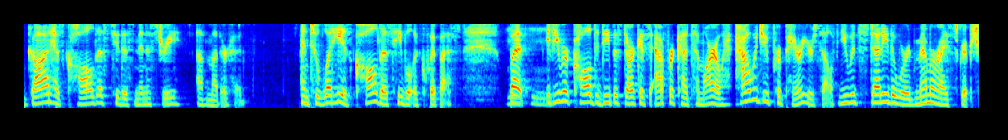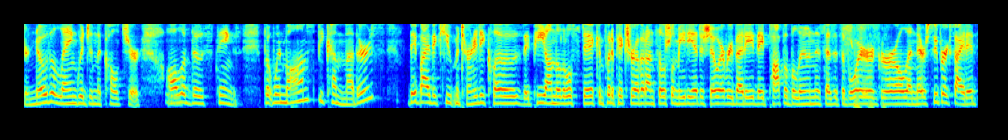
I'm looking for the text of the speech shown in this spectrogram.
God has called us to this ministry of motherhood. And to what he has called us, he will equip us. But mm-hmm. if you were called to deepest, darkest Africa tomorrow, how would you prepare yourself? You would study the word, memorize scripture, know the language and the culture, mm-hmm. all of those things. But when moms become mothers, they buy the cute maternity clothes, they pee on the little stick and put a picture of it on social media to show everybody. They pop a balloon that says it's a boy or a girl and they're super excited,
